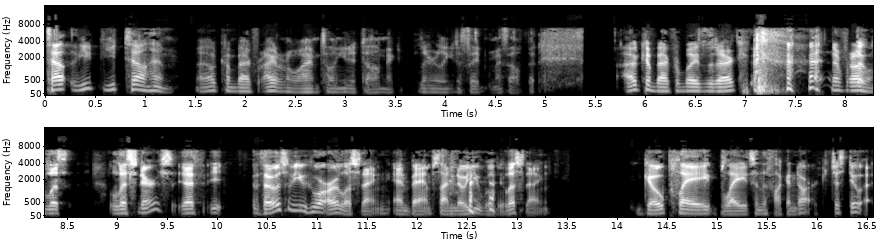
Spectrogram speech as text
Tell you you tell him. I'll come back. For, I don't know why I'm telling you to tell him. I literally just say it to myself, but I'll come back for Blades of the Dark. no problem. lis- listeners, if those of you who are listening, and Bamps, I know you will be listening, go play Blades in the fucking Dark. Just do it.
